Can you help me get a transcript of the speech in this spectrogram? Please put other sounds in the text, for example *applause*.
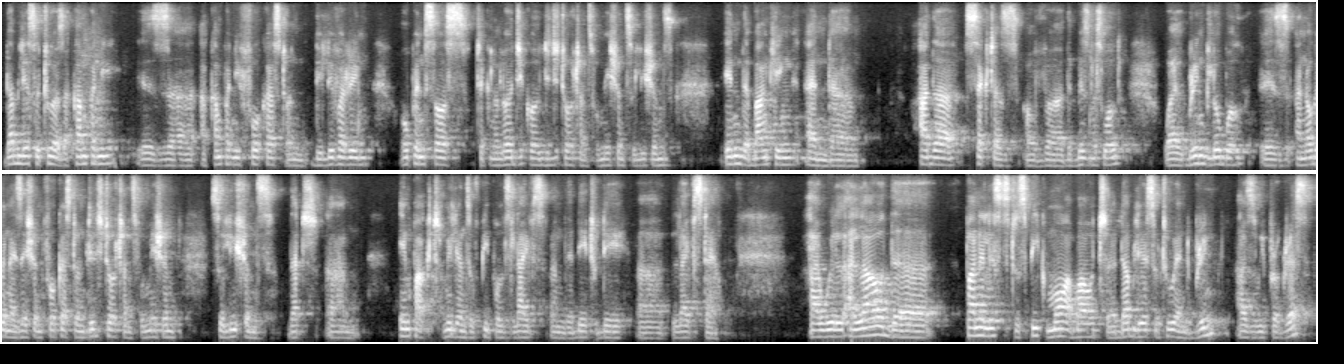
WSO2 as a company is uh, a company focused on delivering open source technological digital transformation solutions in the banking and uh, other sectors of uh, the business world, while Bring Global is an organization focused on digital transformation solutions that um, impact millions of people's lives and their day-to-day uh, lifestyle. I will allow the panelists to speak more about uh, WSO2 and Bring as we progress.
